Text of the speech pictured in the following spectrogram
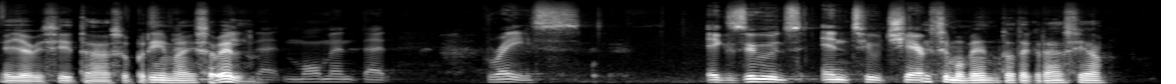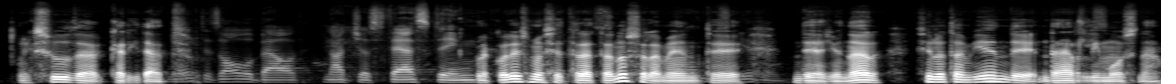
Ella visita a su prima Isabel. Ese momento de gracia exuda caridad. La cuaresma se trata no solamente de ayunar, sino también de dar limosna.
